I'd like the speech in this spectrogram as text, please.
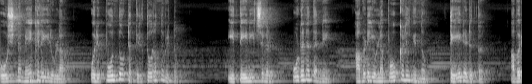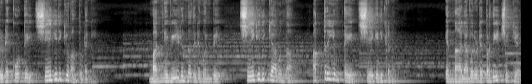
ഉഷ്ണമേഖലയിലുള്ള ഒരു പൂന്തോട്ടത്തിൽ തുറന്നുവിട്ടു. ഈ തേനീച്ചകൾ ഉടനെ തന്നെ അവിടെയുള്ള പൂക്കളിൽ നിന്നും തേനെടുത്ത് അവരുടെ കൂട്ടിൽ ശേഖരിക്കുവാൻ തുടങ്ങി. മഞ്ഞ് വീഴുന്നതിന് മുൻപേ ശേഖരിക്കാവുന്ന അത്രയും തേൻ ശേഖരിക്കണം. എന്നാൽ അവരുടെ പ്രതീക്ഷയ്ക്ക്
